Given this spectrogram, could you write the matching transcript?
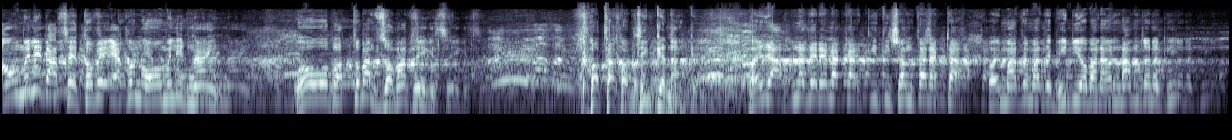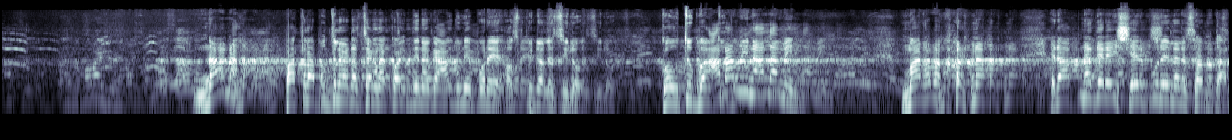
আওয়ামী লীগ আছে, তবে এখন আওয়ামী লীগ নাই। ও ও বর্তমান জমাত হয়ে গেছে। কথা ঠিক না ওই যে আপনাদের এলাকার কৃতি সন্তান একটা, ওই মাঝে মাঝে ভিডিও বানায়, ওর নাম যেন কি? না না, পাতলা পুতলা একটা চাংলা কয়েকদিন আগে আগুনে পড়ে হসপিটালে ছিল। কৌতুক আলামিন আলামিন। কর না। এটা আপনাদের এই শেরপুর এলাকার সন্তান।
